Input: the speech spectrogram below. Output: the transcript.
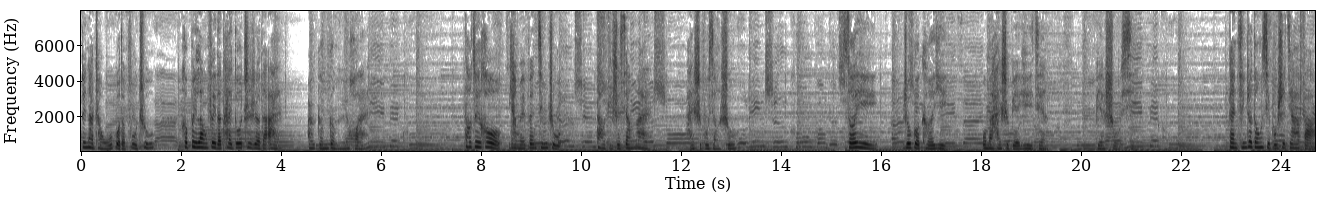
对那场无果的付出和被浪费的太多炙热的爱而耿耿于怀，到最后也没分清楚。到底是相爱，还是不想输？所以，如果可以，我们还是别遇见，别熟悉。感情这东西不是加法，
